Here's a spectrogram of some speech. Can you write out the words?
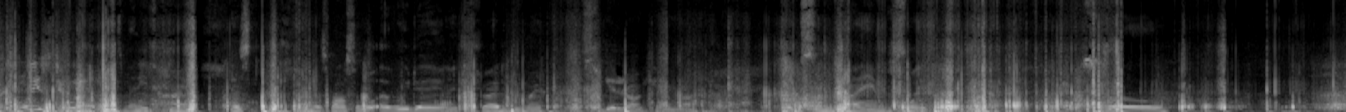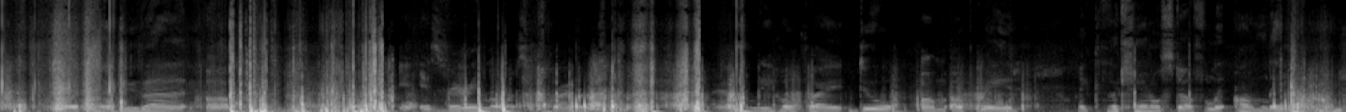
I always do it as many times as time as possible every day, and I try to do my best to get it on camera. But sometimes, like, so, so like when I do that, um, YouTube channel, it is very low on subscribers. I actually hope I do um upgrade like the channel stuff um later on.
